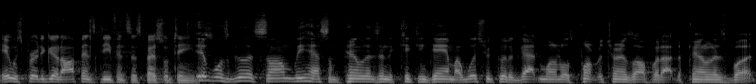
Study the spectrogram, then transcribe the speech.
it was pretty good offense, defense, and special teams. It was good. Some we had some penalties in the kicking game. I wish we could have gotten one of those punt returns off without the penalties, but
